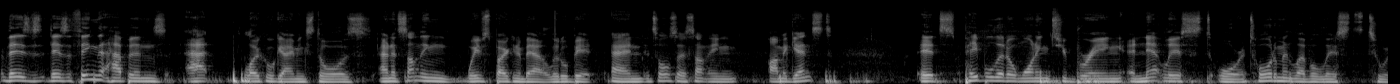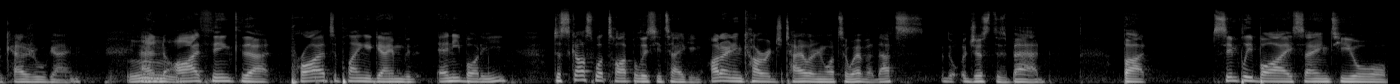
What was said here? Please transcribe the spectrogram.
there's there's a thing that happens at local gaming stores, and it's something we've spoken about a little bit, and it's also something I'm against. It's people that are wanting to bring a net list or a tournament level list to a casual game. And I think that prior to playing a game with anybody, discuss what type of list you're taking. I don't encourage tailoring whatsoever. That's just as bad. But simply by saying to your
